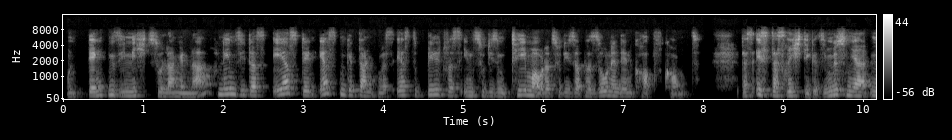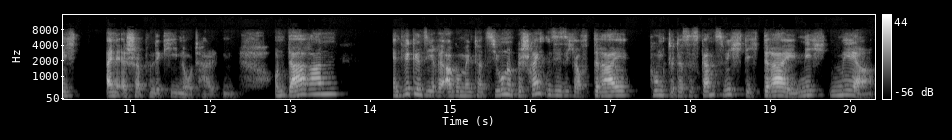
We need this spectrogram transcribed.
Und denken Sie nicht zu lange nach. Nehmen Sie das erst, den ersten Gedanken, das erste Bild, was Ihnen zu diesem Thema oder zu dieser Person in den Kopf kommt. Das ist das Richtige. Sie müssen ja nicht eine erschöpfende Keynote halten. Und daran entwickeln Sie Ihre Argumentation und beschränken Sie sich auf drei Punkte. Das ist ganz wichtig. Drei, nicht mehr.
